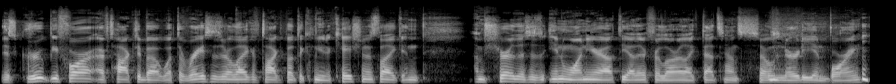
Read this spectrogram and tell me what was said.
this group before. I've talked about what the races are like. I've talked about the communication is like, and I'm sure this is in one year out the other for Laura. Like that sounds so nerdy and boring.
